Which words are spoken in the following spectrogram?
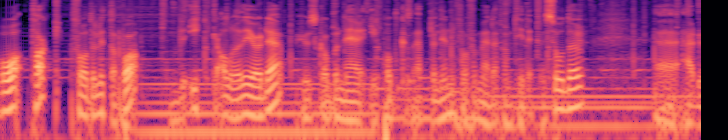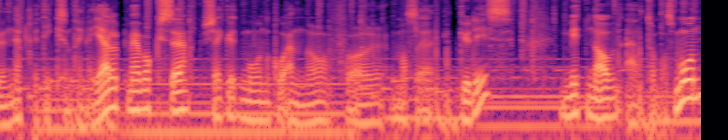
Og takk for at du lytta på. Om du ikke allerede gjør det, husk å abonnere i podkastappen din for å få med deg fremtidige episoder. Eh, er du en nettbutikk som trenger hjelp med å vokse, sjekk ut moen.no for masse goodies. Mitt navn er Thomas Moen.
